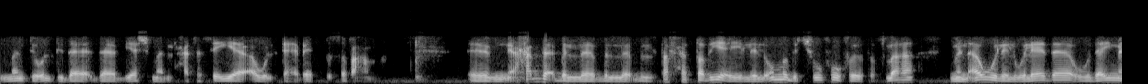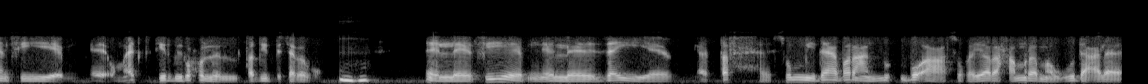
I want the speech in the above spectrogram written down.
ما انت قلت ده ده بيشمل الحساسيه أو الالتهابات بصفة عامة. هبدأ بالطفح الطبيعي اللي الأم بتشوفه في طفلها من أول الولادة ودايما في أمهات كتير بيروحوا للطبيب بسببه. اللي في اللي زي الطفح سمي ده عبارة عن بقع صغيرة حمراء موجودة على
